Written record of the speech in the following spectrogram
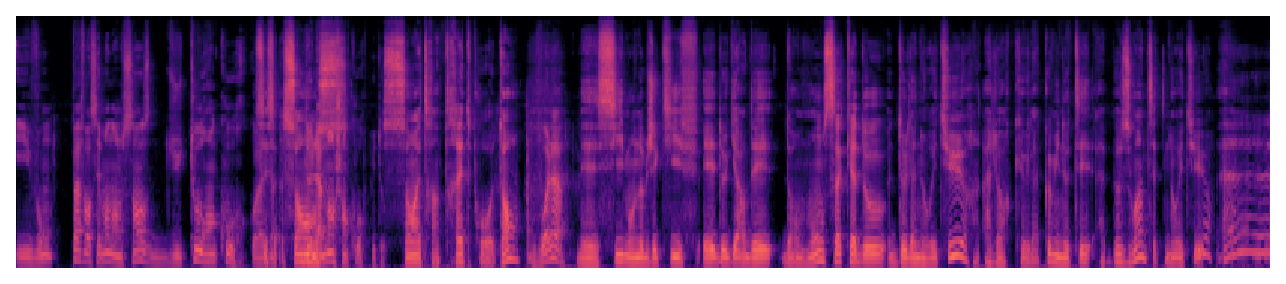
ils vont pas forcément dans le sens du tour en cours, quoi. C'est de, ça, sans, de la manche en cours plutôt. sans être un traître pour autant, Voilà, mais si mon objectif est de garder dans mon sac à dos de la nourriture, alors que la communauté a besoin de cette nourriture, euh,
